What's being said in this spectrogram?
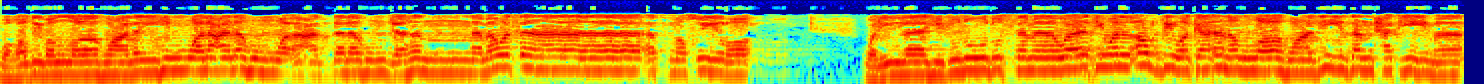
وغضب الله عليهم ولعنهم وأعد لهم جهنم وساءت مصيرا. ولله جنود السماوات والأرض وكان الله عزيزا حكيما.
